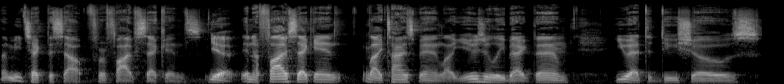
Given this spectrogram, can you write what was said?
let me check this out for five seconds Yeah. in a five second like time span, like usually back then, you had to do shows.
